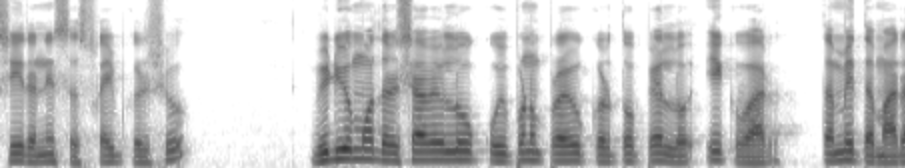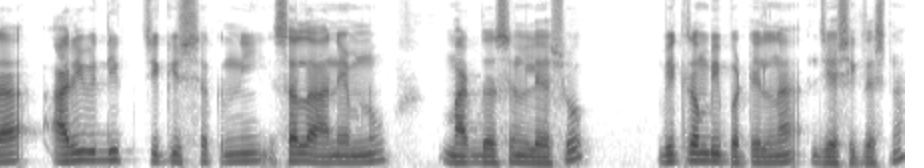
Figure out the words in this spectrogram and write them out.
શેર અને સબસ્ક્રાઈબ કરશો. વિડીયોમાં દર્શાવેલો કોઈપણ પ્રયોગ કરતો પહેલો એકવાર તમે તમારા આયુર્વેદિક ચિકિત્સકની સલાહ અને એમનું માર્ગદર્શન લેશો. વિક્રમબી પટેલના જય શ્રી કૃષ્ણ.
